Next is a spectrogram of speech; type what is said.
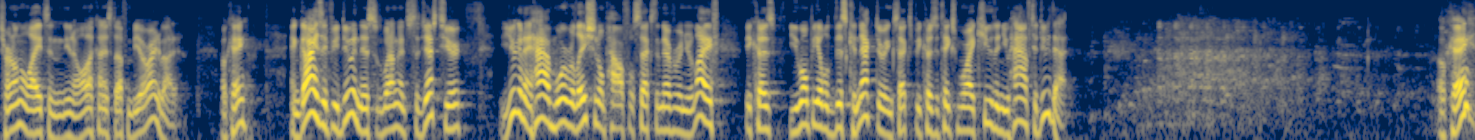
turn on the lights and you know all that kind of stuff and be all right about it. Okay? And guys, if you're doing this, what I'm going to suggest here, you're going to have more relational, powerful sex than ever in your life because you won't be able to disconnect during sex because it takes more IQ than you have to do that. Okay?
